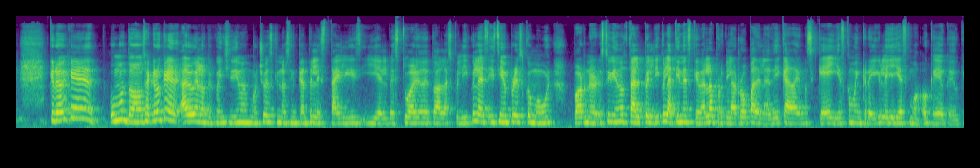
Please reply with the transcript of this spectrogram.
creo que un montón, o sea, creo que algo en lo que coincidimos mucho es que nos encanta el stylist y el vestuario de todas las películas y siempre es como un partner, estoy viendo tal película, tienes que verla porque la ropa de la década y no sé qué, y es como increíble y ella es como, ok, ok, ok,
